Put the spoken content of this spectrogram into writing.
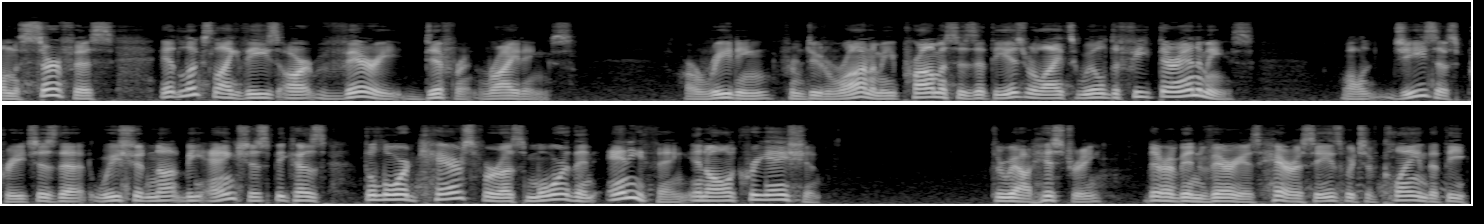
On the surface, it looks like these are very different writings. Our reading from Deuteronomy promises that the Israelites will defeat their enemies, while Jesus preaches that we should not be anxious because the Lord cares for us more than anything in all creation. Throughout history, there have been various heresies which have claimed that the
